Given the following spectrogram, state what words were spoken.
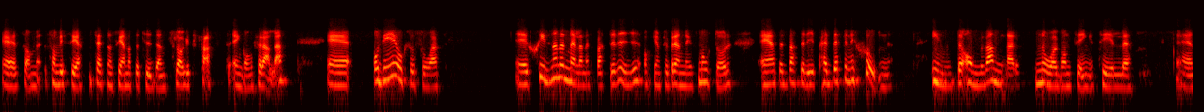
eh, som, som vi ser, sett den senaste tiden slagit fast en gång för alla. Eh, och det är också så att eh, skillnaden mellan ett batteri och en förbränningsmotor är att ett batteri per definition inte omvandlar någonting till, eh,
